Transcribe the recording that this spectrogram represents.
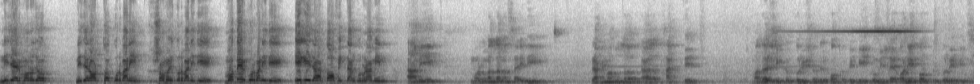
নিজের মনোযোগ, নিজের অর্থ কোরবানি, সময় কোরবানি দিয়ে, মতের কোরবানি দিয়ে এগিয়ে যাওয়ার তৌফিক দান করুন, আমিন। আমি মরহুম আল্লামা সাইদি রাহেমাহুল্লাহ তাআলা থাকতে মাদার শিক্ষক পরিষদের পক্ষ থেকে এই কুমিল্লায় অনেক বক্তব্য রেখেছি।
